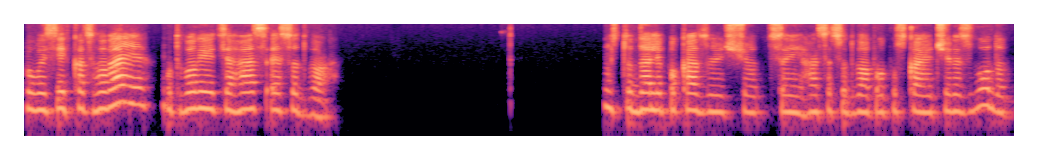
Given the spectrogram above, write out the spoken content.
Коли сівка згорає, утворюється газ СО2. Ось тут далі показують, що цей газ СО2 пропускають через воду,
